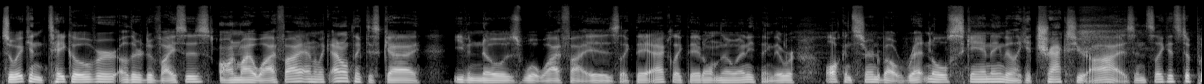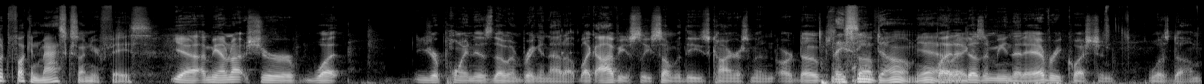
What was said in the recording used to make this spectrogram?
so it can take over other devices on my Wi-Fi. And I'm like, I don't think this guy even knows what Wi-Fi is. Like they act like they don't know anything. They were all concerned about retinal scanning. They're like, it tracks your eyes, and it's like it's to put fucking masks on your face. Yeah, I mean, I'm not sure what your point is though in bringing that up. Like, obviously, some of these congressmen are dopes. They seem stuff, dumb, yeah, but it doesn't mean that every question was dumb.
